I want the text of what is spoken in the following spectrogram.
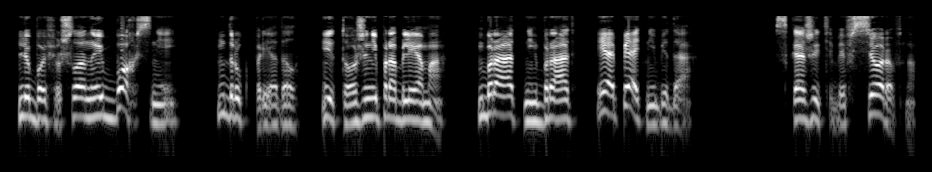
Любовь ушла, ну и бог с ней. Друг предал. И тоже не проблема. Брат не брат, и опять не беда. Скажи, тебе все равно.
